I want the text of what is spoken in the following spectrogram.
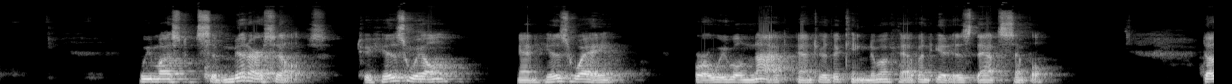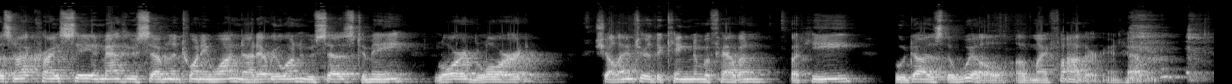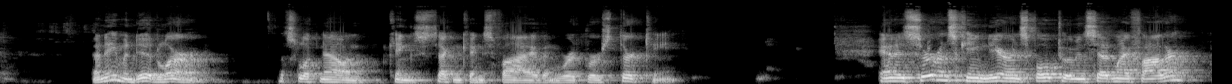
We must submit ourselves to His will and His way, or we will not enter the kingdom of heaven. It is that simple. Does not Christ say in Matthew 7 and 21, Not everyone who says to me, Lord, Lord, shall enter the kingdom of heaven, but he who does the will of my Father in heaven. Now Naaman did learn. Let's look now in Kings, 2 Kings 5, and we're at verse 13. And his servants came near and spoke to him and said, My father,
